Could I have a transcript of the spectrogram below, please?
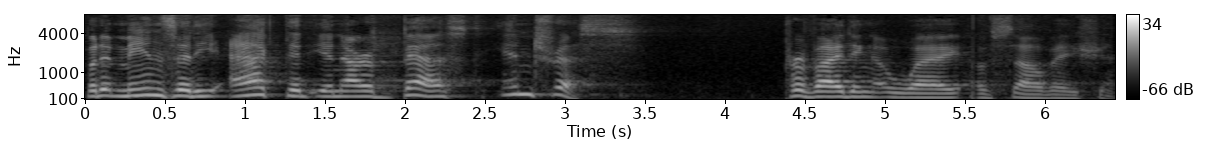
but it means that he acted in our best interests, providing a way of salvation.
